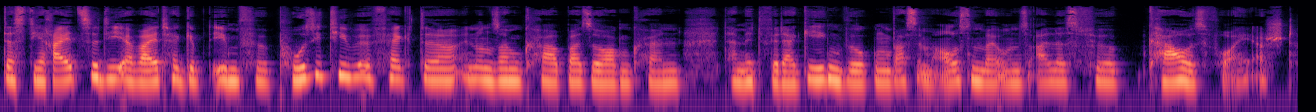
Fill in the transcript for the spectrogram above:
dass die Reize, die er weitergibt, eben für positive Effekte in unserem Körper sorgen können, damit wir dagegen wirken, was im Außen bei uns alles für Chaos vorherrscht.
